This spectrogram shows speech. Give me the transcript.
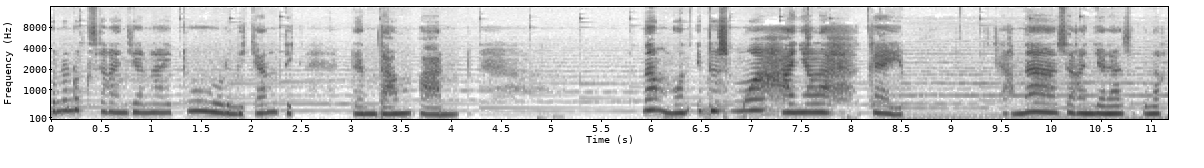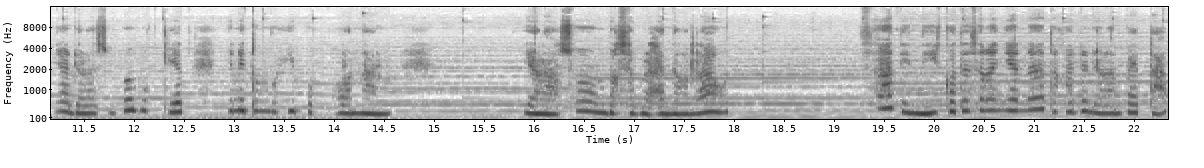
penduduk Saranjana itu lebih cantik dan tampan. Namun itu semua hanyalah gaib. Karena Saranjana sebenarnya adalah sebuah bukit yang ditumbuhi pepohonan yang langsung bersebelahan dengan laut. Saat ini kota Saranjana tak ada dalam peta.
